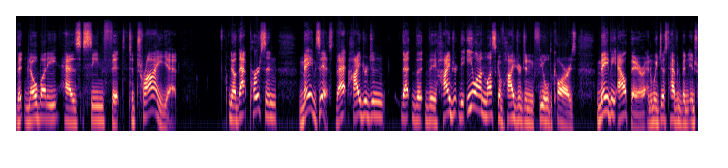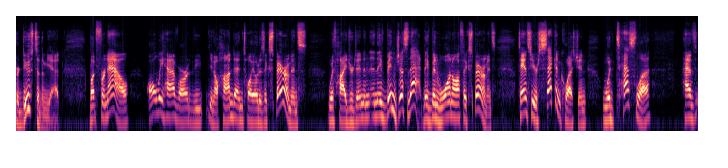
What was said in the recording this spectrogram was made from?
that nobody has seen fit to try yet. Now, that person may exist. That hydrogen, that the the hydro, the Elon Musk of hydrogen fueled cars may be out there, and we just haven't been introduced to them yet. But for now, all we have are the you know Honda and Toyota's experiments with hydrogen, and, and they've been just that. They've been one-off experiments. To answer your second question, would Tesla have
